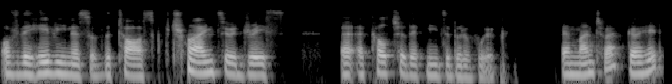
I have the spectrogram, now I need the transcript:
of the heaviness of the task of trying to address a, a culture that needs a bit of work. And Mantua, go ahead.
